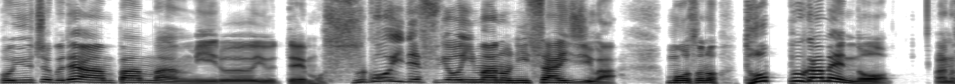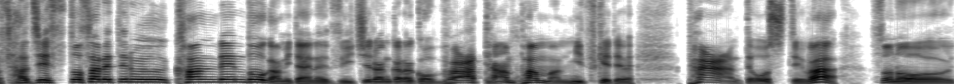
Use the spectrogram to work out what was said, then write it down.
こう YouTube でアンパンマン見る言ってもうすごいですよ今の2歳児は。もうそのトップ画面のあのサジェストされてる関連動画みたいなやつ一覧からこうバーってアンパンマン見つけてパーンって押してはその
